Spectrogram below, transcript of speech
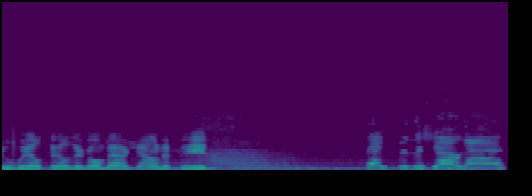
two whale tails. They're going back down to feed. Thanks for the show, guys.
